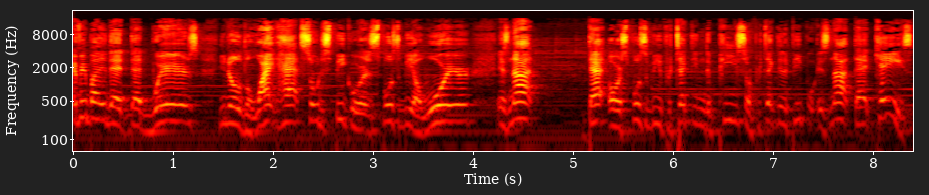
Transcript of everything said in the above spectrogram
everybody that, that wears, you know, the white hat, so to speak, or is supposed to be a warrior is not that or supposed to be protecting the peace or protecting the people is not that case.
